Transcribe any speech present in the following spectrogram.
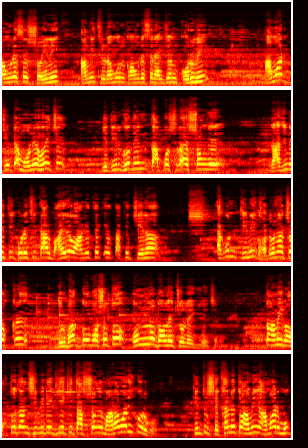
কংগ্রেসের সৈনিক, আমি তৃণমূল কংগ্রেসের একজন কর্মী। আমার যেটা মনে হয়েছে যে দীর্ঘদিন তাপস রায়ের সঙ্গে রাজনীতি করেছি, তার বাইরেও আগে থেকে তাকে চেনা। এখন তিনি ঘটনাচক্রে দুর্ভাগ্যবশত অন্য দলে চলে গিয়েছেন। তো আমি রক্তদান শিবিরে গিয়ে কি তার সঙ্গে মারামারি করব। কিন্তু সেখানে তো আমি আমার মুখ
